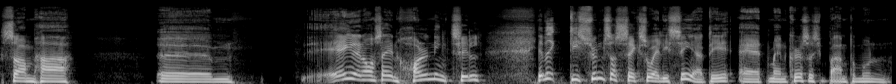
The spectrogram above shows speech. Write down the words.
som har... Øh, ikke den årsag en holdning til... Jeg ved ikke, de synes at seksualisere det, at man kysser sit barn på munden.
